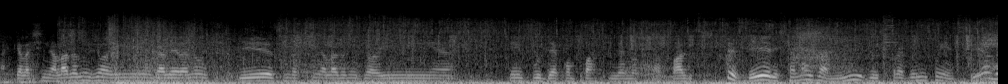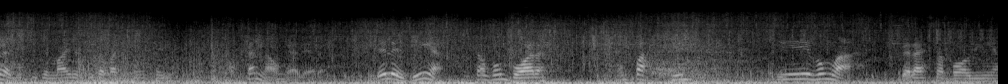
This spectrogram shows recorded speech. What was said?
aquela chinelada no joinha, galera. Não esqueça da chinelada no joinha. Quem puder compartilhar nosso trabalho, se inscreverem, chamar os amigos para virem conhecer. Agradeço demais, ajuda bastante aí ao canal, galera. Belezinha? Então vamos embora. Vamos partir. E vamos lá. Esperar essa bolinha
